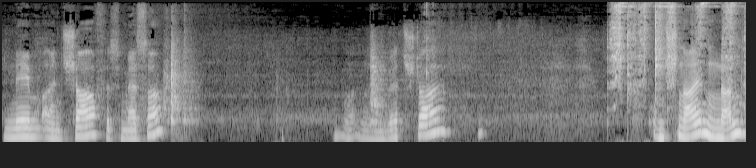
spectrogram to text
Nehmen ein scharfes Messer, den Wettstahl und schneiden dann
